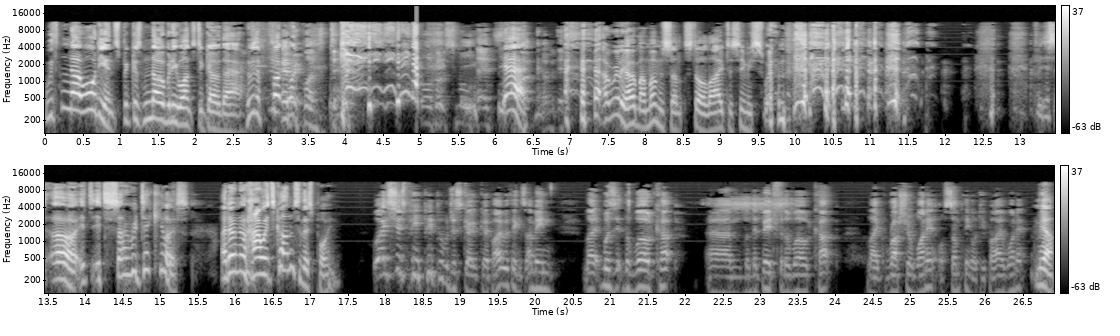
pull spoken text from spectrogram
with no audience because nobody wants to go there. Who the fuck? wa- Everyone's dead. Small heads. Yeah. Fuck coming in. I really hope my mum's still alive to see me swim. It's, oh, it's it's so ridiculous. I don't know how it's gotten to this point. Well, it's just people just go go by with things. I mean, like, was it the World Cup um, when they bid for the World Cup? Like Russia won it or something, or Dubai won it, Yeah,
